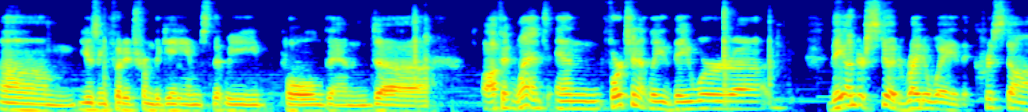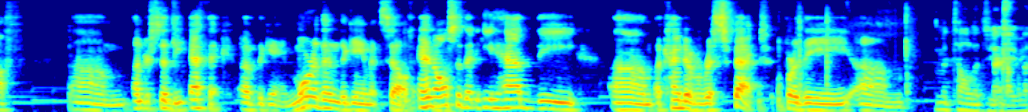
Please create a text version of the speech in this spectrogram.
um, using footage from the games that we pulled and uh, off it went and fortunately they were uh, they understood right away that christophe um, understood the ethic of the game more than the game itself and also that he had the um, a kind of respect for the um, Mythology, maybe.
